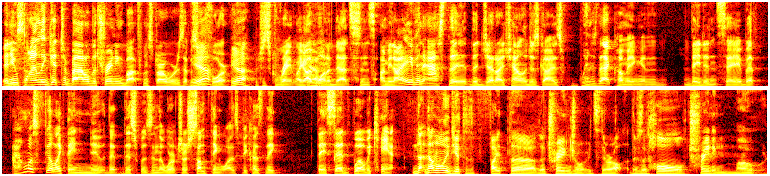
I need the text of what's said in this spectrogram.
And you exactly. finally get to battle the training bot from Star Wars Episode Yeah, 4. yeah. Which is great. Like, I've wanted that since. I mean, I even asked the, the Jedi Challenges guys, when is that coming? And they didn't say, but I almost feel like they knew that this was in the works or something was because they, they said, well, we can't. Not, not only do you have to fight the, the training droids, there are, there's a whole training mode.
